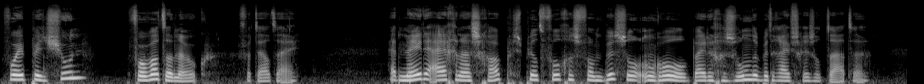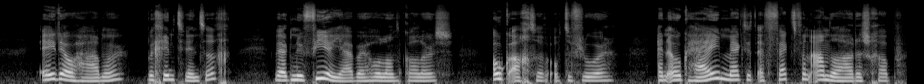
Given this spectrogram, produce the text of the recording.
Voor je pensioen, voor wat dan ook, vertelt hij. Het mede-eigenaarschap speelt volgens Van Bussel een rol bij de gezonde bedrijfsresultaten. Edo Hamer, begin 20, werkt nu vier jaar bij Holland Colors, ook achter op de vloer. En ook hij merkt het effect van aandeelhouderschap.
